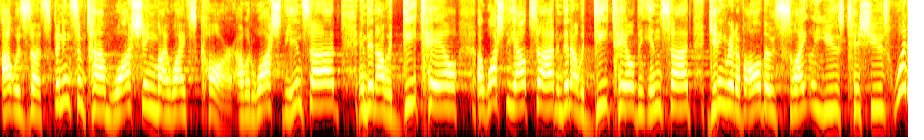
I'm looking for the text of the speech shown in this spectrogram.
I was uh, spending some time washing my wife's car. I would wash the inside, and then I would detail, I uh, wash the outside, and then I would detail the inside, getting rid of all those slightly used tissues. What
